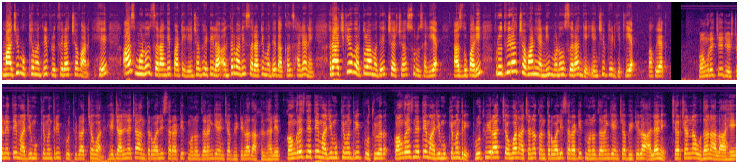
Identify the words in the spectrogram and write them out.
माजी मुख्यमंत्री पृथ्वीराज चव्हाण हे आज मनोज जरांगे पाटील यांच्या भेटीला अंतरवाली सराटीमध्ये दाखल झाल्याने राजकीय वर्तुळामध्ये चर्चा सुरू झाली आहे. आज दुपारी पृथ्वीराज चव्हाण यांनी मनोज जरांगे यांची भेट घेतली आहे. पाहुयात. काँग्रेसचे ज्येष्ठ नेते माजी मुख्यमंत्री पृथ्वीराज चव्हाण हे जालन्याच्या अंतरवाली सराटीत मनोज जरांगे यांच्या भेटीला दाखल झालेत. काँग्रेस नेते माजी मुख्यमंत्री पृथ्वीवर काँग्रेस नेते माजी मुख्यमंत्री पृथ्वीराज चव्हाण अचानक अंतरवाली सराटीत मनोज जरांगे यांच्या भेटीला आल्याने चर्चांना उधाण आलं आहे.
